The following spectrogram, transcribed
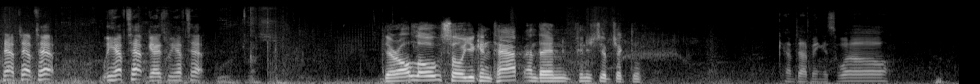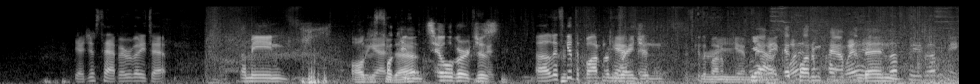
Tap, tap, tap. We have tap, guys. We have tap. They're all low, so you can tap and then finish the objective. cam tapping as well. Yeah, just tap. Everybody tap. I mean, I'll We just got do that. silver just Uh, let's get the bottom camp Range and let's get the bottom Three. camp. Yeah, Wait, get what? bottom camp Wait, and then- left me, left me.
